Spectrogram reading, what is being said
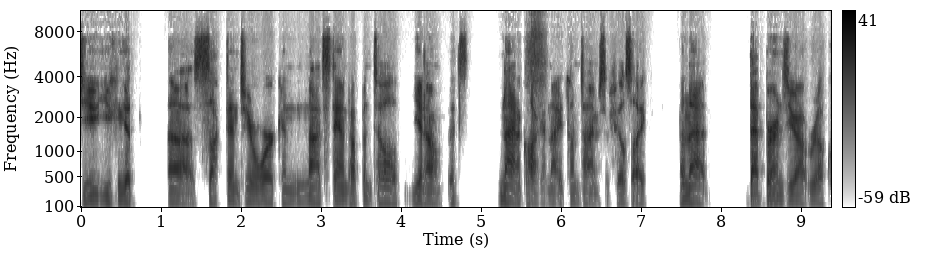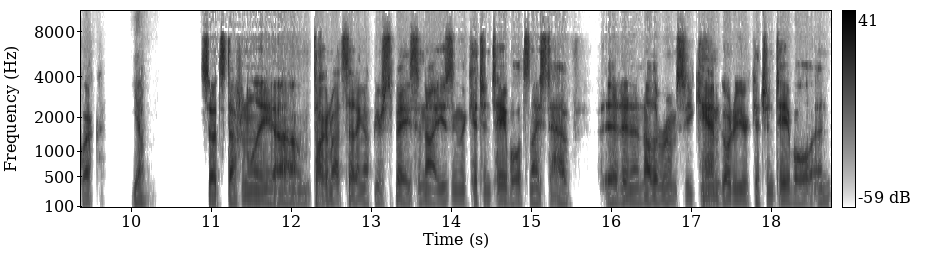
you you can get uh, sucked into your work and not stand up until you know it's nine o'clock at night. Sometimes it feels like, and that that burns you out real quick. Yep. So it's definitely um, talking about setting up your space and not using the kitchen table. It's nice to have it in another room so you can go to your kitchen table and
